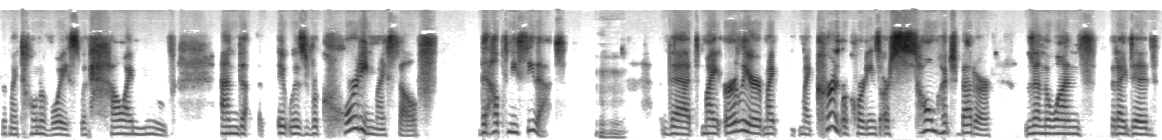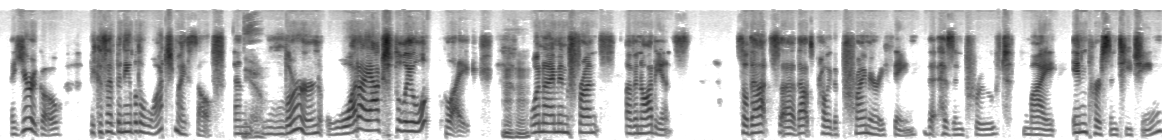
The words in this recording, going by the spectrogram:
with my tone of voice, with how I move. And it was recording myself that helped me see that. Mm-hmm. That my earlier, my, my current recordings are so much better than the ones that I did a year ago because I've been able to watch myself and yeah. learn what I actually look like mm-hmm. when I'm in front of an audience so that's uh, that's probably the primary thing that has improved my in-person teaching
